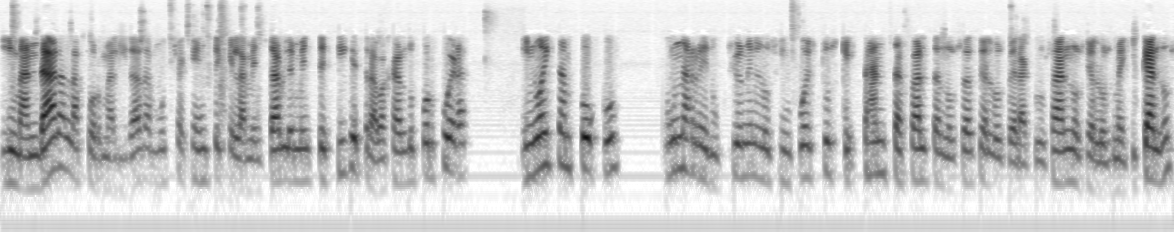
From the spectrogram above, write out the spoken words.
y mandar a la formalidad a mucha gente que lamentablemente sigue trabajando por fuera y no hay tampoco una reducción en los impuestos que tanta falta nos hace a los veracruzanos y a los mexicanos,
